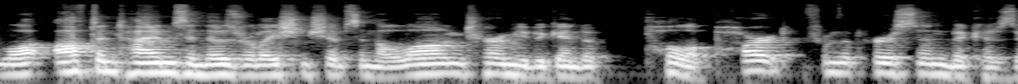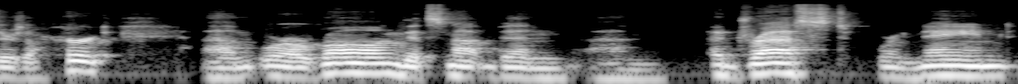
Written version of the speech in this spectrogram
oftentimes in those relationships in the long term, you begin to pull apart from the person because there's a hurt um, or a wrong that's not been um, addressed or named.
